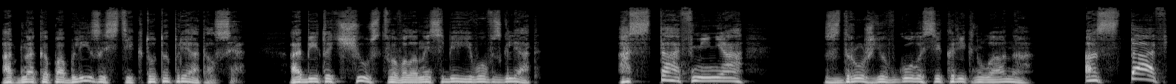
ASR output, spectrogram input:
Однако поблизости кто-то прятался. Абита чувствовала на себе его взгляд, «Оставь меня!» — с дрожью в голосе крикнула она. «Оставь!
